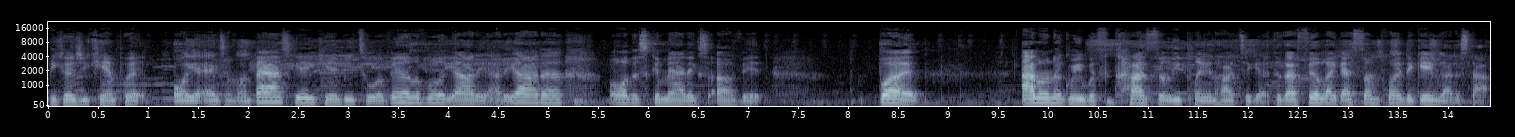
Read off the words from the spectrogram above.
because you can't put all your eggs in one basket, you can't be too available, yada yada yada, all the schematics of it. But I don't agree with constantly playing hard to get because I feel like at some point the game got to stop.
